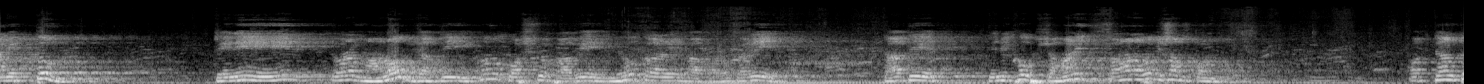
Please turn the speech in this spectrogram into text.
আনিতুম তিনি তোমরা মানব জাতি কোনো কষ্ট পাবে, ইহকালে বা পরকালে। তাতে তিনি খুব সহানি সহানুভূতি সম্পন্ন। অত্যন্ত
